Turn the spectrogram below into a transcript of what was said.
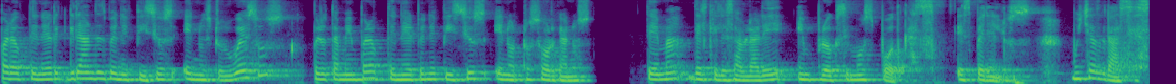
para obtener grandes beneficios en nuestros huesos, pero también para obtener beneficios en otros órganos, tema del que les hablaré en próximos podcasts. Espérenlos. Muchas gracias.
